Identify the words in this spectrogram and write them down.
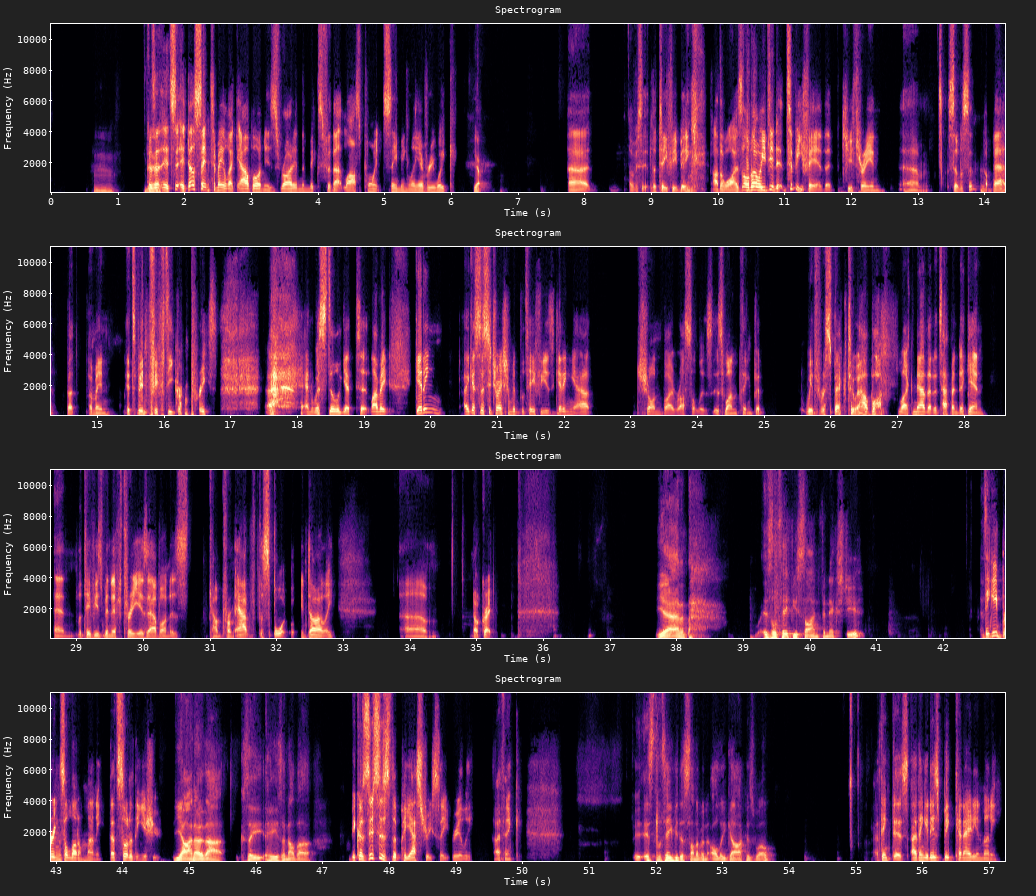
Hmm. because Yeah. it, it's it does seem to me like albon is right in the mix for that last point seemingly every week Yep. uh obviously latifi being otherwise although he did it to be fair that q3 and um silverstone not bad but i mean it's been 50 grand prix and we're still yet to i mean getting I guess the situation with Latifi is getting out shone by Russell is, is one thing, but with respect to Albon, like now that it's happened again, and Latifi's been there for three years, Albon has come from out of the sport entirely. Um, not great. Yeah, is Latifi signed for next year? I think he brings a lot of money. That's sort of the issue. Yeah, I know that because he, he's another. Because this is the Piastri seat, really. I think. Is Latifi the son of an oligarch as well? I think there's. I think it is big Canadian money.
